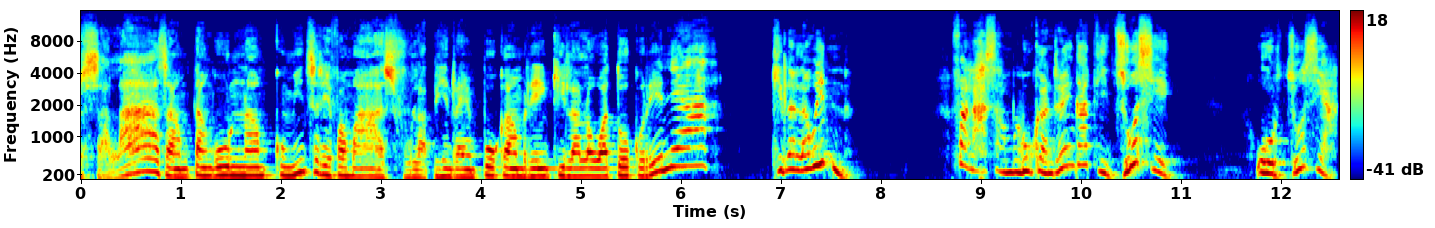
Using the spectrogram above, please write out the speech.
Ry zalahy aza mitangorona amiko mihitsy rehefa mahazo vola be indray mipoaka amin'ireny kilalao ataoko ireny ah! Kilalao inona? Fa lasa miloka indray angaha ity Josy e! Oh ry Josy ah!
